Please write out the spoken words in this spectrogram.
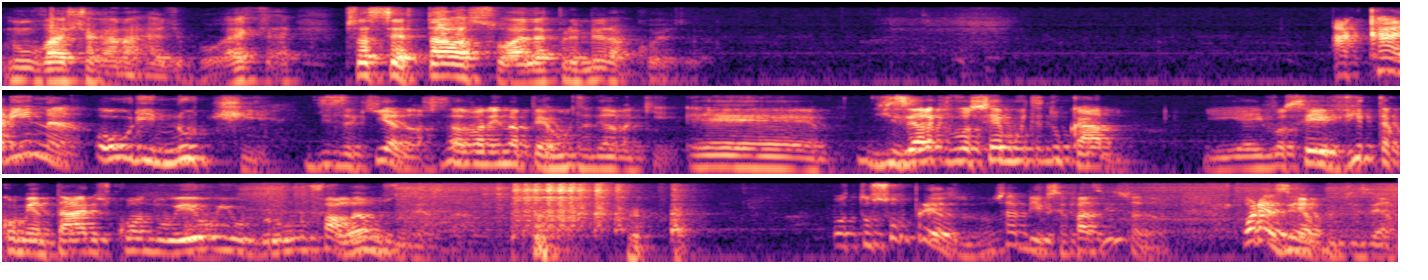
não vai chegar na Red Bull. É, é, precisa acertar o assoalho, é a primeira coisa. A Karina Ourinucci diz aqui, você estava lendo a pergunta dela aqui. É, diz ela que você é muito educado. E aí você evita comentários quando eu e o Bruno falamos do Verstappen. Eu tô surpreso, não sabia que você faz isso não. Por exemplo, diz ela,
